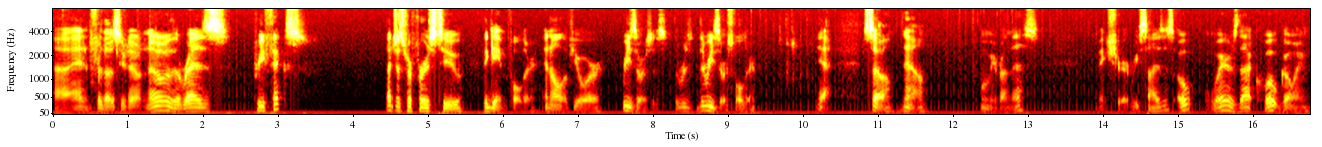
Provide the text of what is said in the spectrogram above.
Uh, and for those who don't know, the res prefix, that just refers to the game folder and all of your resources, the, the resource folder. Yeah. So now, when we run this, Make sure it resizes. Oh, where's that quote going?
